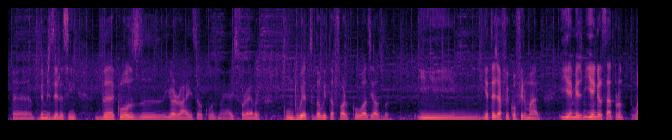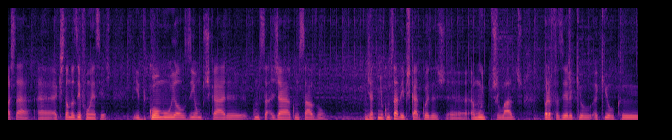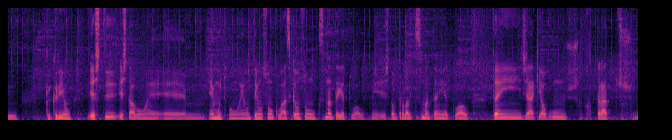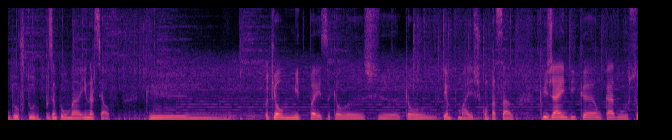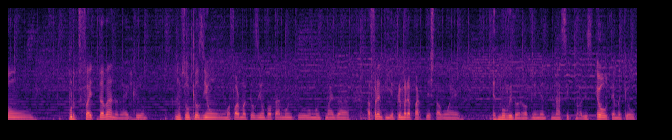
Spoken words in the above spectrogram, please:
uh, podemos dizer assim, da Close Your Eyes ou Close My Eyes Forever, um dueto da Lita Ford com o Ozzy Osbourne. E, e até já fui confirmar e é mesmo e é engraçado, pronto, lá está a, a questão das influências e de como eles iam buscar, eh, já começavam, já tinham começado a ir buscar coisas uh, a muitos lados para fazer aquilo, aquilo que, que queriam. Este, este álbum é, é, é, muito bom, é um, tem um som clássico, é um som que se mantém atual. Este é um trabalho que se mantém atual. Tem já aqui alguns retratos do futuro, por exemplo, uma Inner Self que hum, aquele mid-pace, aqueles, aquele tempo mais compassado, que já indica um bocado o som por defeito da banda, não é? Que um som que eles iam, uma forma que eles iam voltar muito, muito mais à, à frente. E a primeira parte deste álbum é, é demolidora, obviamente, Mass Hypnosis. É o tema que eu,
